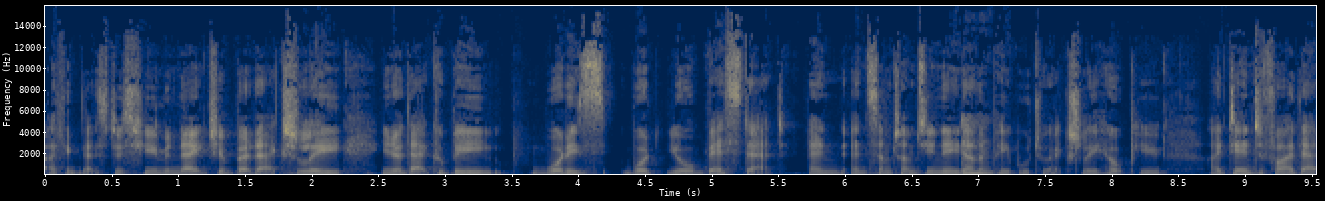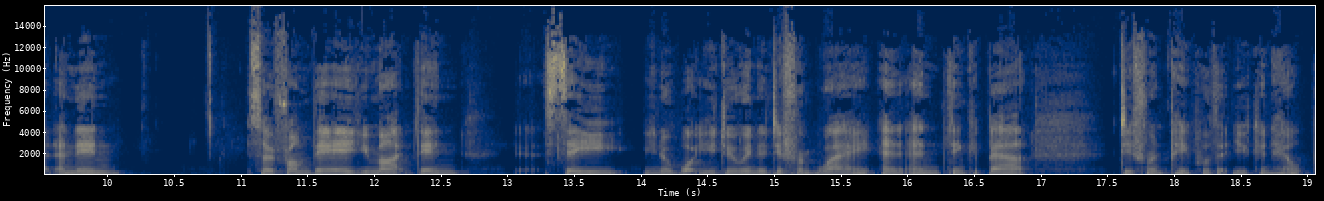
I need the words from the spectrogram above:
I think that's just human nature, but actually, you know, that could be what is, what you're best at. And, and sometimes you need mm-hmm. other people to actually help you identify that. And then, so from there, you might then see, you know, what you do in a different way and, and think about different people that you can help.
